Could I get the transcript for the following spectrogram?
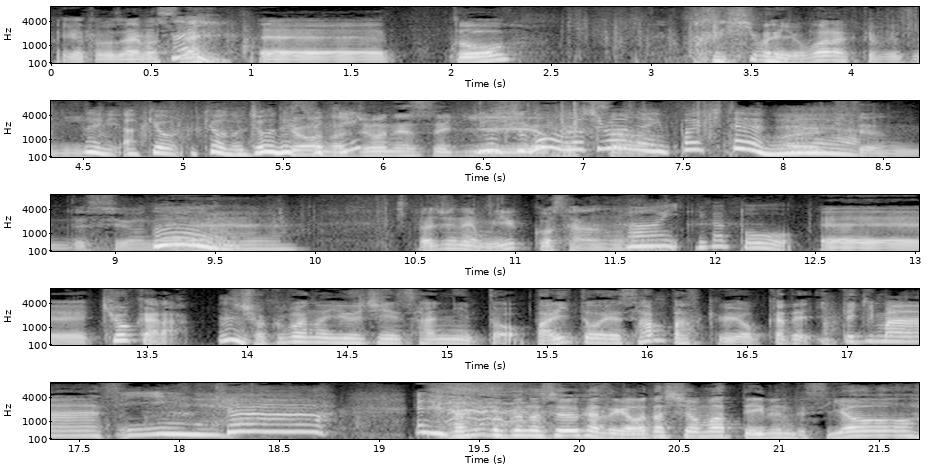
ありがとうございますね。はいえーっと、今読まなくて別に。何？あ、今日、今日の情熱今日の的情熱的。すごい面白いのいっぱい来たよいっぱい来てね。るんですよね。うんラジオネームゆっこさん。はい、ありがとえー、今日からうん職場の友人3人とバリ島へ3泊4日で行ってきますう。。いいねキ。ャー南国の潮風が私を待っているんですよ。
